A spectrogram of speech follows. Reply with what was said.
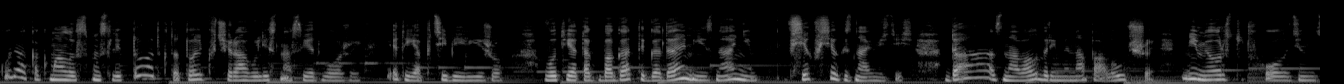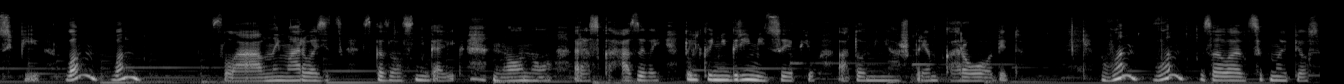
«Куда как мало в смысле тот, кто только вчера вылез на свет Божий. Это я по тебе вижу. Вот я так богатый годами и знанием. Всех-всех знаю здесь. Да, знавал времена получше. Не мерз тут в холоде на цепи. Вон, вон, «Славный морозец», — сказал Снеговик. «Ну-ну, рассказывай, только не греми цепью, а то меня аж прям коробит». «Вон, вон!» – залаял цепной пес.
